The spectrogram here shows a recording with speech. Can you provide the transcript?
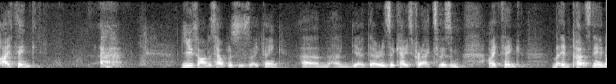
I think youth aren't as helpless as they think. Um, and yeah, there is a case for activism. I think, in, personally, in,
